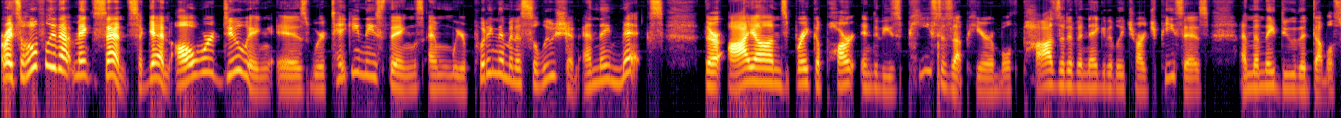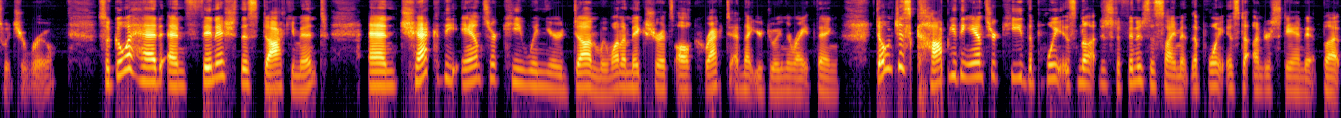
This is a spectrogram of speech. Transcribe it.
All right, so hopefully that makes sense. Again, all we're doing is we're taking these things and we're putting them in a solution and they mix. Their ions break apart into these pieces up here, both positive and negatively charged pieces, and then they do the double switcheroo. So go ahead and finish this document and check the answer key when you're done. We want to make sure it's all correct and that you're doing the right thing. Don't just copy the answer key. The point is not just to finish the assignment, the point is to understand it. But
